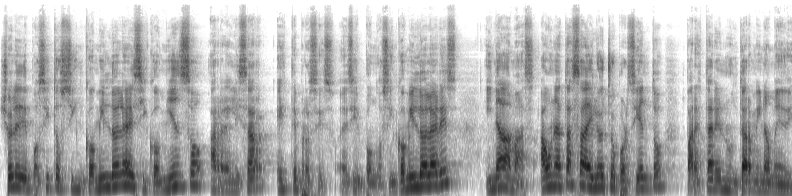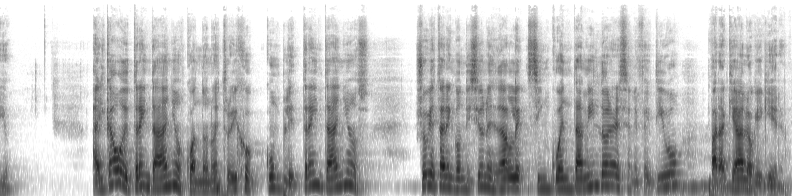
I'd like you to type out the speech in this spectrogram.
yo le deposito 5 mil dólares y comienzo a realizar este proceso. Es decir, pongo 5 mil dólares y nada más, a una tasa del 8% para estar en un término medio. Al cabo de 30 años, cuando nuestro hijo cumple 30 años, yo voy a estar en condiciones de darle 50 mil dólares en efectivo para que haga lo que quiera.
